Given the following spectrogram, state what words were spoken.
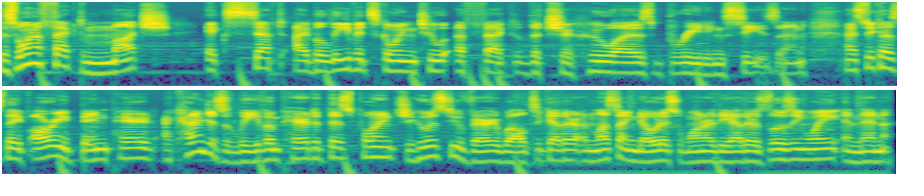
this won't affect much except I believe it's going to affect the Chihuahua's breeding season. That's because they've already been paired. I kind of just leave them paired at this point. Chihuahuas do very well together unless I notice one or the other is losing weight and then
